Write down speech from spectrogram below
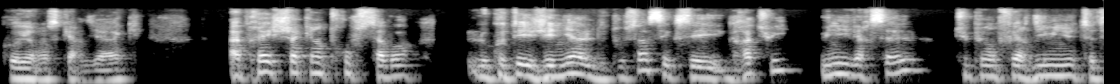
cohérence cardiaque. Après, chacun trouve sa voie. Le côté génial de tout ça, c'est que c'est gratuit, universel. Tu peux en faire 10 minutes, ça te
